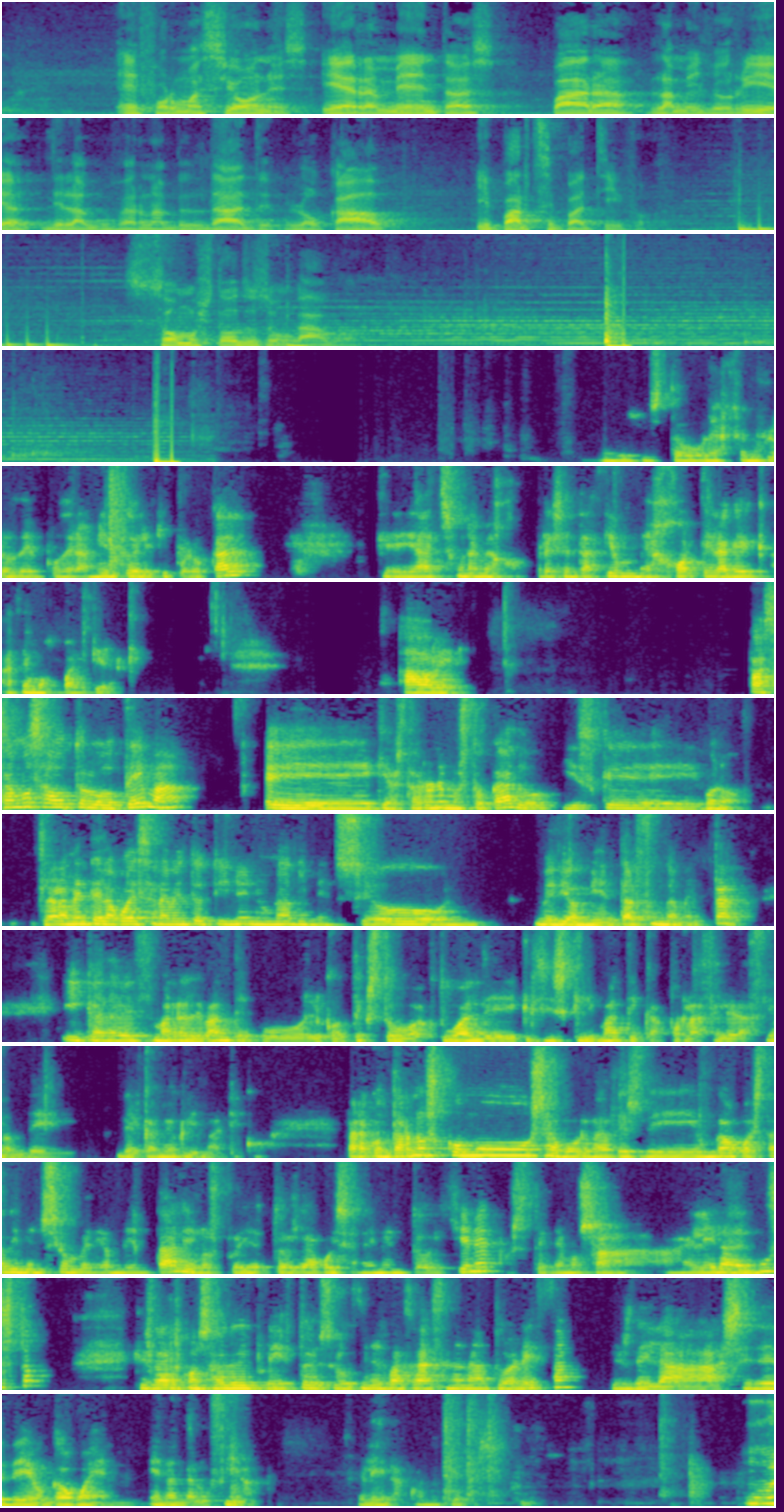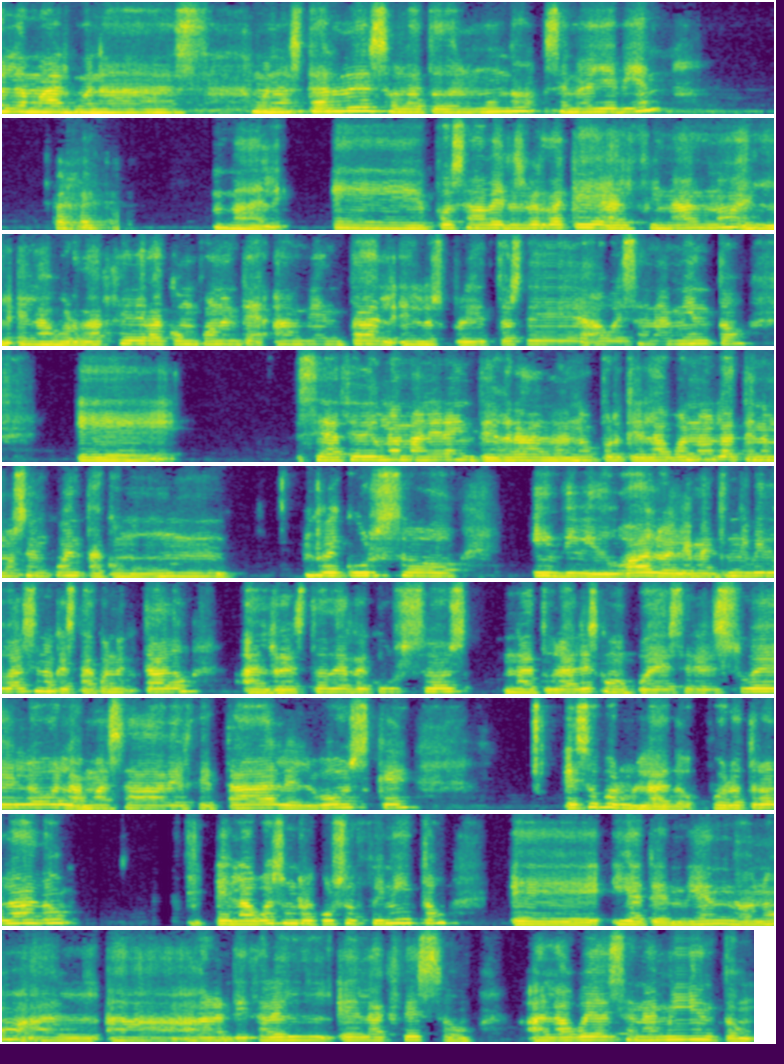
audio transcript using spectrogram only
em formações e ferramentas para a melhoria da governabilidade local e participativa. Somos todos Ungagua. Hemos visto un ejemplo de empoderamiento del equipo local que ha hecho una mejor, presentación mejor que la que hacemos cualquiera. A ver, pasamos a otro tema eh, que hasta ahora no hemos tocado y es que, bueno, claramente el agua de saneamiento tiene una dimensión medioambiental fundamental y cada vez más relevante por el contexto actual de crisis climática, por la aceleración del cambio climático. Para contarnos cómo se aborda desde Ungagua esta dimensión medioambiental en los proyectos de agua y saneamiento e higiene, pues tenemos a, Elena del Busto, que es la responsable del proyecto de soluciones basadas en la naturaleza desde la sede de Ungagua en, Andalucía. Elena, cuando quieras. Hola Mar, buenas, buenas tardes, hola a todo el mundo. ¿Se me oye bien? Perfecto. Vale, eh, pues a ver, es verdad que al final ¿no? el, abordaje de la componente ambiental en los proyectos de agua y saneamiento eh, se hace de una manera integrada, ¿no? porque el agua no la tenemos en cuenta como un recurso individual o elemento individual, sino que está conectado al resto de recursos naturales como puede ser el suelo, la masa vegetal, el bosque. Eso por un lado. Por otro lado, el agua es un recurso finito eh, y atendiendo a, garantizar el, acceso al agua y al saneamiento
